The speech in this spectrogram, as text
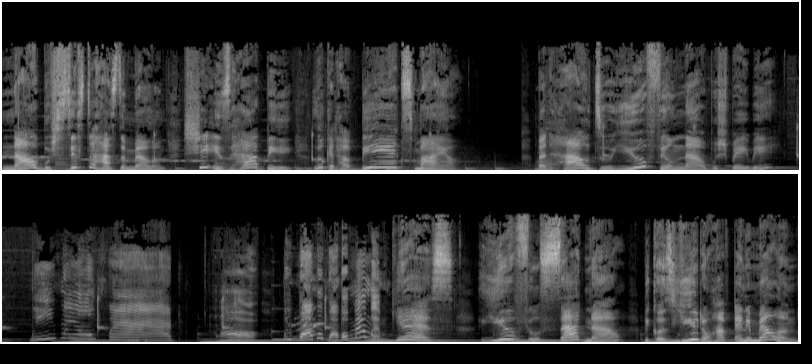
Now Bush sister has the melon. She is happy. Look at her big smile. But how do you feel now, Bush baby? We will bad. Oh, we want a melon. Yes, you feel sad now because you don't have any melon.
